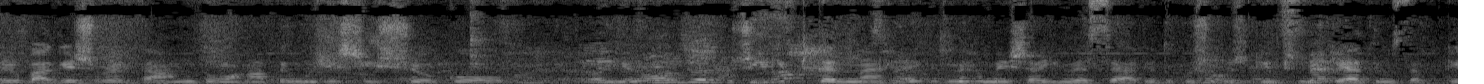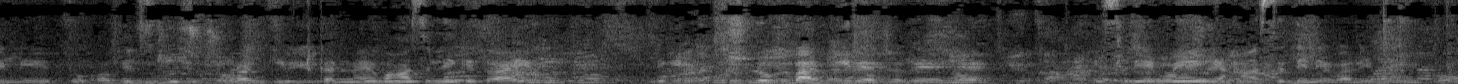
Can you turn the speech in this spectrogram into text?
रही हो, बागेश्वर धाम तो वहाँ पे मुझे शिष्यों को यू नो कुछ गिफ्ट करना है, क्योंकि मैं हमेशा यूएस से आती हूँ तो कुछ कुछ गिफ्ट लेके आती हूँ सबके लिए तो अभी भी मुझे थोड़ा गिफ्ट करना है। वहाँ से लेके तो आई हूँ, लेकिन कुछ लोग बाकी रह गए हैं, इसलिए मैं यहाँ से देने वाली हूँ उनको।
